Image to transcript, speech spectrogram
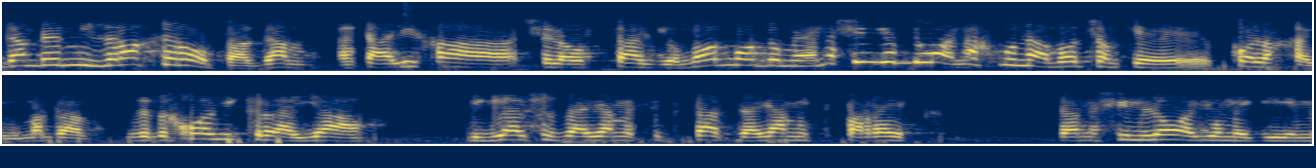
גם במזרח אירופה, גם התהליך של האוסטלגיה מאוד מאוד דומה. אנשים ידעו, אנחנו נעבוד שם כל החיים. אגב, זה בכל מקרה היה, בגלל שזה היה מסובסד, זה היה מתפרק, ואנשים לא היו מגיעים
